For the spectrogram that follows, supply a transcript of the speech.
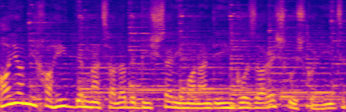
آیا می خواهید به مطالب بیشتری مانند این گزارش گوش کنید؟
